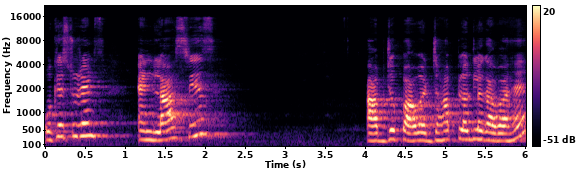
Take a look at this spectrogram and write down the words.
Okay students, and last is, आप जो पावर, जहाँ प्लग लगा हुआ है,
